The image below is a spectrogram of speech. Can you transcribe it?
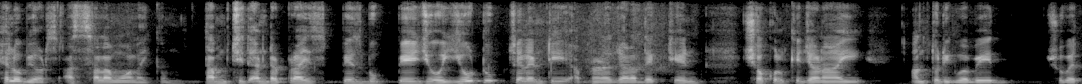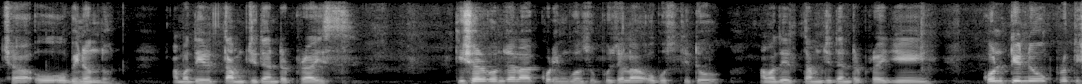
হ্যালো বিয়ার্স আসসালামু আলাইকুম তামজিদ এন্টারপ্রাইজ ফেসবুক পেজ ও ইউটিউব চ্যানেলটি আপনারা যারা দেখছেন, সকলকে জানাই আন্তরিকভাবে শুভেচ্ছা ও অভিনন্দন। আমাদের তামজিদ এন্টারপ্রাইজ কিশোরগঞ্জ জেলা, করিমগঞ্জ উপজেলা অবস্থিত। আমাদের তামজিদ এন্টারপ্রাইজে কন্টিনিউ প্রতি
